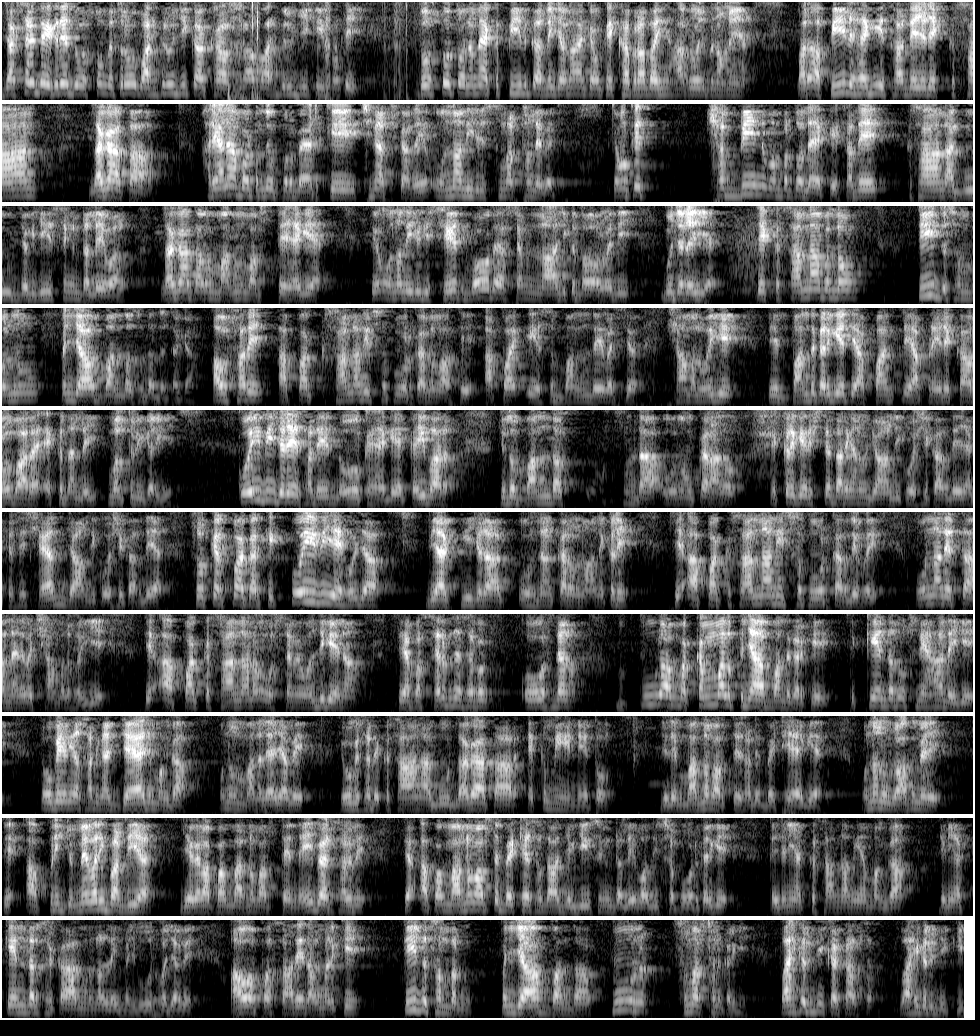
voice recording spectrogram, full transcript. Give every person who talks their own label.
Speaker 1: ਜਕਸਰ ਦੇਖ ਰਹੇ ਦੋਸਤੋ, ਮਿੱਤਰੋ, ਵਾਹਿਗੁਰੂ ਜੀ ਕਾ ਖਾਲਸਾ, ਵਾਹਿਗੁਰੂ ਜੀ ਕੀ ਫਤਿਹ। ਦੋਸਤੋ, ਤੁਹਾਨੂੰ ਮੈਂ ਇੱਕ ਅਪੀਲ ਕਰਨੀ ਚਾਹੁੰਦਾ ਕਿਉਂਕਿ ਖਬਰਾਂ ਤਾਂ ਅਸੀਂ ਹਰ ਰੋਜ਼ ਬਣਾਉਣੇ ਆ ਪਰ ਅਪੀਲ ਹੈਗੀ ਸਾਡੇ ਜਿਹੜੇ ਕਿਸਾਨ ਲਗਾਤਾਰ ਹਰਿਆਣਾ ਬਾਰਡਰ ਦੇ ਉੱਪਰ ਬੈਠ ਕੇ ਸੰਘਰਸ਼ ਕਰ ਰਹੇ, ਉਹਨਾਂ ਦੀ ਜਿਹੜੀ ਸਮਰਥਨ ਦੇ ਵਿੱਚ। ਕਿਉਂਕਿ 26 ਨਵੰਬਰ ਤੋਂ ਲੈ ਕੇ ਸਾਡੇ ਕਿਸਾਨ ਆਗੂ ਜਗਜੀਤ ਸਿੰਘ ਡੱਲੇਵਾਲ ਲਗਾਤਾਰ ਮਰਨ ਵਰਤੇ ਹੈਗੇ ਆ ਤੇ ਉਹਨਾਂ ਦੀ ਜਿਹੜੀ ਸਿਹਤ ਬਹੁਤ ਇਸ ਟਾਈਮ ਨਾਜ਼ੁਕ ਦੌਰ ਵਿੱਚ ਦੀ ਗੁਜ਼ਰ ਰਹੀ ਹੈ। ਤੇ ਕਿਸਾਨਾਂ ਵੱਲੋਂ 30 ਦਸੰਬਰ ਨੂੰ ਪੰਜਾਬ ਬੰਦ ਦਾ ਸੱਦਾ ਦਿੱਤਾ ਗਿਆ। ਆਓ ਸਾਰੇ ਆਪਾਂ ਕਿਸਾਨਾਂ ਦੀ ਸਪੋਰਟ ਕਰਨ ਵਾਸਤੇ ਆਪਾਂ ਇਸ ਬੰਦ ਦੇ ਵਿੱਚ ਸ਼ਾਮਲ ਹੋਈਏ ਤੇ ਬੰਦ ਕਰੀਏ ਤੇ ਆਪਾਂ ਜਿਹੜੇ ਆਪਣੇ ਜਿਹੜੇ ਕਾਰੋਬਾਰ ਹੈ ਇੱਕ ਦਿਨ ਲਈ ਮੁਲਤਵੀ ਕਰੀਏ। ਕੋਈ ਵੀ ਜਿਹੜੇ ਸਾਡੇ ਲੋਕ ਹੈਗੇ ਆ, ਕਈ ਵਾਰ ਜਦੋਂ ਬੰਦ ਦਾ ਹੁੰਦਾ ਉਦੋਂ ਘਰਾਂ ਨੂੰ ਨਿਕਲ ਕੇ ਰਿਸ਼ਤੇਦਾਰੀਆਂ ਨੂੰ ਜਾਣ ਦੀ ਕੋਸ਼ਿਸ਼ ਕਰਦੇ ਆ ਜਾਂ ਕਿਸੇ ਸ਼ਹਿਰ ਨੂੰ ਜਾਣ ਦੀ ਕੋਸ਼ਿਸ਼ ਕਰਦੇ ਆ। ਸੋ ਕਿਰਪਾ ਕਰਕੇ ਕੋਈ ਵੀ ਇਹੋ ਜਿਹਾ ਵਿਅਕਤੀ ਜਿਹੜਾ ਉਸ ਦਿਨ ਘਰੋਂ ਨਾ ਨਿਕਲੇ ਤੇ ਆਪਾਂ ਕਿਸਾਨਾਂ ਦੀ ਸਪੋਰਟ ਕਰਦੇ ਹੋਏ ਉਹਨਾਂ ਦੇ ਧਰਨੇ ਦੇ ਵਿੱਚ ਸ਼ਾਮਲ ਹੋਈਏ ਤੇ ਆਪਾਂ ਕਿਸਾਨਾਂ ਨੂੰ ਉਸ ਟਾਈਮ ਉਲਝ ਗਏ ਨਾ ਤੇ ਆਪਾਂ ਸਿਰਫ ਤੇ ਸਿਰਫ ਉਸ ਦਿਨ ਪੂਰਾ ਮੁਕੰਮਲ ਪੰਜਾਬ ਬੰਦ ਕਰਕੇ ਤੇ ਕੇਂਦਰ ਨੂੰ ਸੁਨੇਹਾ ਦੇਈਏ ਤਾਂ ਕਿ ਜਿਹੜੀਆਂ ਸਾਡੀਆਂ ਜਾਇਜ਼ ਮੰਗਾਂ ਉਹਨੂੰ ਮੰਨ ਲਿਆ ਜਾਵੇ ਕਿਉਂਕਿ ਸਾਡੇ ਕਿਸਾਨ ਆਗੂ ਲਗਾਤਾਰ ਇੱਕ ਮਹੀਨੇ ਤੋਂ ਜਿਹੜੇ ਮਰਨ ਵਰਤੇ ਸਾਡੇ ਬੈਠੇ ਹੈਗੇ ਆ, ਉਹਨਾਂ ਨੂੰ ਰਾਹਤ ਮਿਲੇ ਤੇ ਆਪਣੀ ਜ਼ਿੰਮੇਵਾਰੀ ਬਣਦੀ ਆ, ਜੇਕਰ ਆਪਾਂ ਮਰਨ ਵਰਤੇ ਨਹੀਂ ਬੈਠ ਸਕਦੇ ਤੇ ਆਪਾਂ ਮਰਨ ਵਰਤੇ ਬੈਠੇ ਸਰਦਾਰ ਜਗਜੀਤ ਸਿੰਘ ਡੱਲੇਵਾਲ ਦੀ ਸਪੋਰਟ ਕਰੀਏ ਤੇ ਜਿਹੜੀਆਂ ਕਿਸਾਨਾਂ ਦੀਆਂ ਮੰਗਾਂ ਜਿਹੜੀਆਂ ਕੇਂਦਰ ਸਰਕਾਰ ਮੰਨਣ ਲਈ ਮਜਬੂਰ ਹੋ ਜਾਵੇ। ਆਓ ਆਪਾਂ ਸਾਰੇ ਰਲ ਮਿਲ ਕੇ 30 ਦਸੰਬਰ ਨੂੰ ਪੰਜਾਬ ਬੰਦ ਦਾ ਪੂਰਨ ਸਮਰਥਨ ਕਰੀਏ। ਵਾਹਿਗੁਰੂ ਜੀ ਕਾ ਖਾਲਸਾ, ਵਾਹਿਗੁਰੂ ਜੀ ਕੀ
